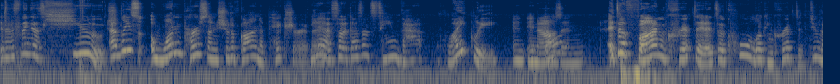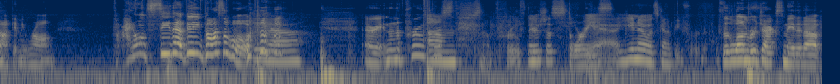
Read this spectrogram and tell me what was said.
This thing is huge. At least one person should have gotten a picture of it. yeah, so it doesn't seem that likely. And You it know? doesn't. It's a fun cryptid. It's a cool looking cryptid. Do not get me wrong. But I don't see that being possible. Yeah. All right, and then the proof. Um, there's, there's no proof. There's just stories. Yeah, you know it's gonna be for. The lumberjacks made it up.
